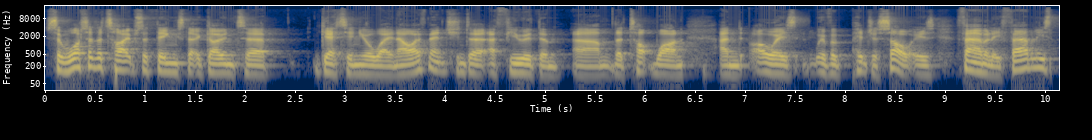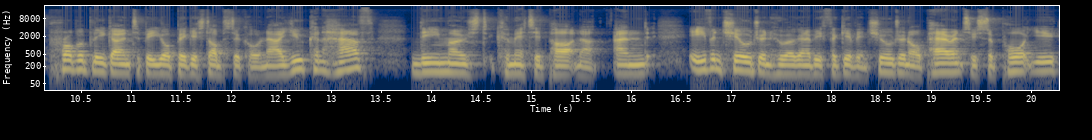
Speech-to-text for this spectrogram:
so, what are the types of things that are going to get in your way? Now, I've mentioned a, a few of them. Um, the top one, and always with a pinch of salt, is family. Family is probably going to be your biggest obstacle. Now, you can have the most committed partner, and even children who are going to be forgiving, children or parents who support you,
